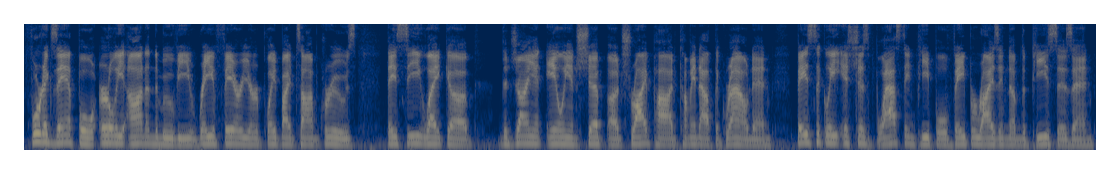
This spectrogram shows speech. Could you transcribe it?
for example, early on in the movie, Ray Ferrier played by Tom Cruise they see like uh, the giant alien ship uh, tripod coming out the ground and basically it's just blasting people vaporizing them to pieces and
